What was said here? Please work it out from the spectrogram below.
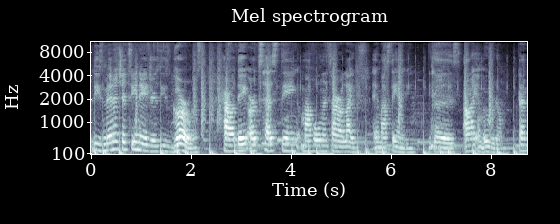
these miniature teenagers, these girls, how they are testing my whole entire life and my sanity because I am over them. Okay,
